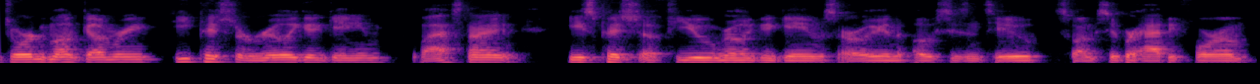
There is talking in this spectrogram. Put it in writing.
Jordan Montgomery, he pitched a really good game last night. He's pitched a few really good games early in the postseason too, so I'm super happy for him.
